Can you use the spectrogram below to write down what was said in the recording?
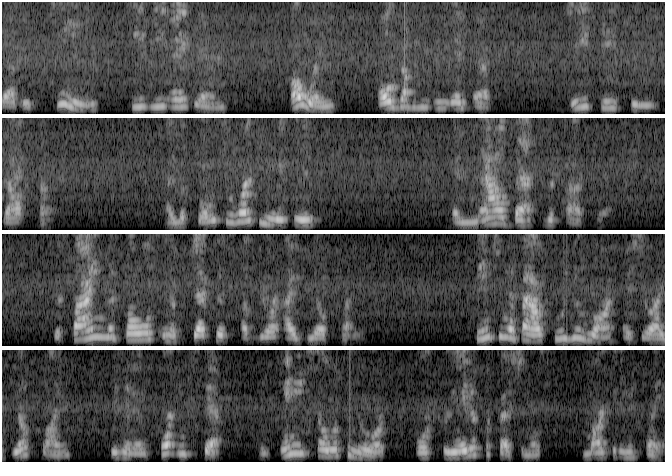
That is team T E A M, Owens, O W E N S, G C C dot com. I look forward to working with you. And now back to the podcast. Defining the goals and objectives of your ideal client. Thinking about who you want as your ideal client is an important step in any solopreneur or creative professional's marketing plan.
